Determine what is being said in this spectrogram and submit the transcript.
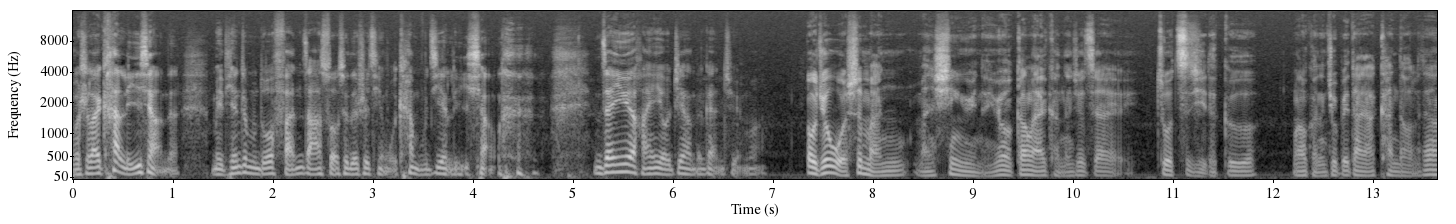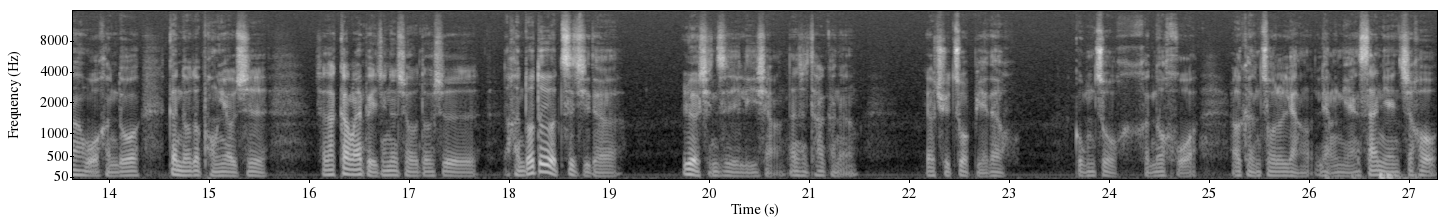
我是来看理想的。每天这么多繁杂琐碎的事情，我看不见理想了。你在音乐行业有这样的感觉吗？我觉得我是蛮蛮幸运的，因为我刚来可能就在做自己的歌，然后可能就被大家看到了。但是我很多更多的朋友是。在他刚来北京的时候，都是很多都有自己的热情、自己的理想，但是他可能要去做别的工作，很多活，然后可能做了两两年、三年之后，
